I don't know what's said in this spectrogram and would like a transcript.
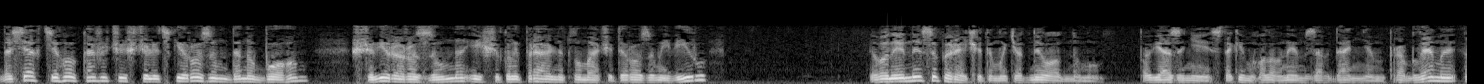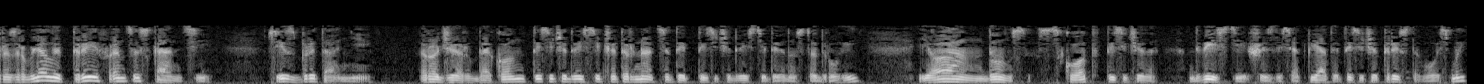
досяг цього, кажучи, що людський розум дано Богом, що віра розумна і що коли правильно тлумачити розум і віру, вони не суперечитимуть одне одному. Пов'язані з таким головним завданням проблеми розробляли три францисканці, всі з Британії. Роджер Бекон 1214-1292, Йоанн Дунс Скотт 1265-1308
